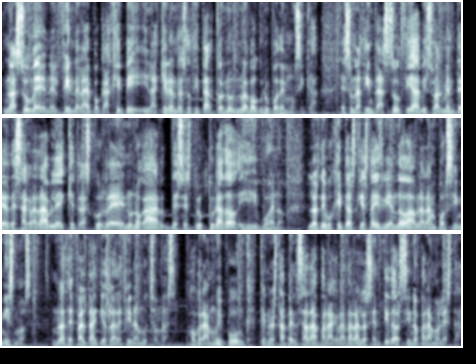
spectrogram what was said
no asume en el fin de la época hippie y la quieren resucitar con un nuevo grupo de música. Es una cinta sucia, visualmente desagradable, que transcurre en un hogar desestructurado y bueno, los dibujitos que estáis viendo hablarán por sí mismos. No hace falta que os la defina mucho más. Obra muy punk que no está pensada para agradar a los sentidos, sino para molestar.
